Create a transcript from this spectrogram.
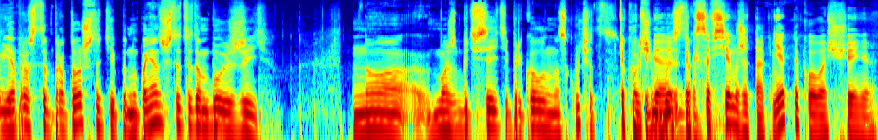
я просто про то, что, типа, ну, понятно, что ты там будешь жить. Но, может быть, все эти приколы наскучат Так у тебя, быстро. так совсем же так, нет такого ощущения?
